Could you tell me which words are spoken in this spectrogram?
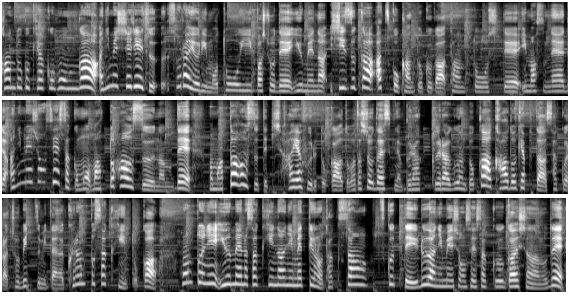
監督脚本がアニメシリーズ「空よりも遠い場所」で有名な石塚敦子監督が担当していますねでアニメーション制作もマットハウスなので、まあ、マットハウスってちはやふるとかあと私の大好きなブラックラグーンとかカードキャプターさくらちょびっつみたいなクランプ作品とか本当に有名な作品のアニメっていうのをたくさん作っているアニメーション制作会社なので、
